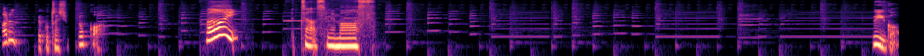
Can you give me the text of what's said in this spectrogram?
あるってことにしましょうか。はーい。じゃあ閉めます。ルイが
